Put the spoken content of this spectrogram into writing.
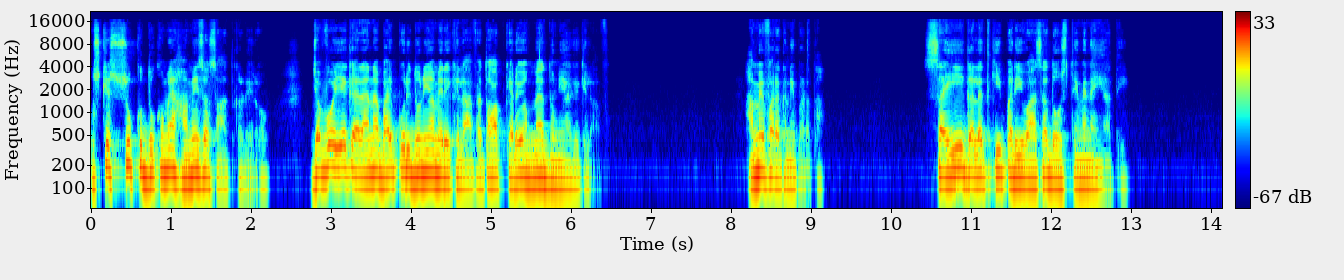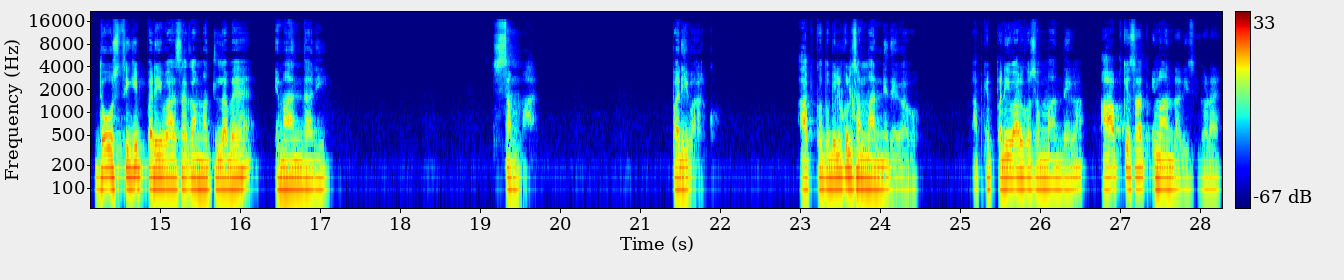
उसके सुख दुख में हमेशा साथ खड़े रहो। जब वो ये कह रहा है ना, भाई, पूरी दुनिया मेरे खिलाफ है तो आप कह रहे हो, मैं दुनिया के खिलाफ हमें फ़र्क नहीं पड़ता। सही गलत की परिभाषा दोस्ती में नहीं आती। दोस्ती की परिभाषा का मतलब है ईमानदारी। सम्मान। परिवार को। आपको तो बिल्कुल सम्मान नहीं देगा वो। आपके परिवार को सम्मान देगा। आपके साथ ईमानदारी से खड़ा है।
